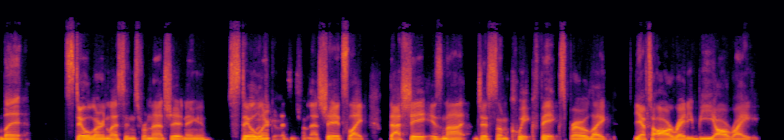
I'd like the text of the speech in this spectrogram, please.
But still learn lessons from that shit, nigga. Still That's learn good. lessons from that shit. It's like that shit is not just some quick fix, bro. Like you have to already be all right,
